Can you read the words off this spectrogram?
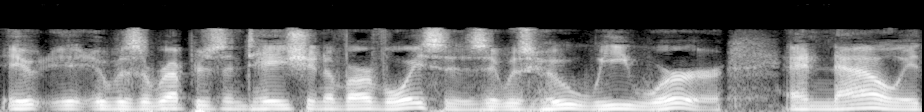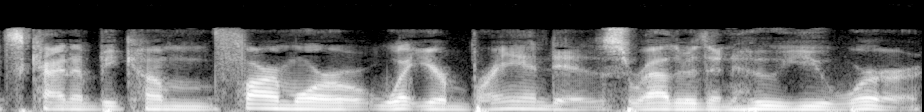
it, it was a representation of our voices. It was who we were. And now it's kind of become far more what your brand is rather than who you were.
